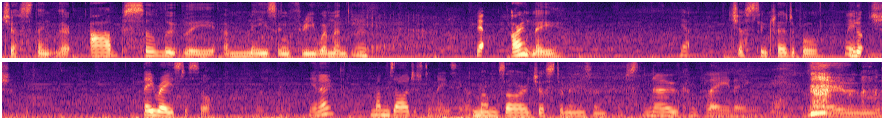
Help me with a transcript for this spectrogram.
just think they're absolutely amazing three women. Yeah. Yep. Aren't they? Yep. Just incredible. No- Which they raised us all. You know, mums are just amazing. Aren't mums are just amazing. Just no complaining. No.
